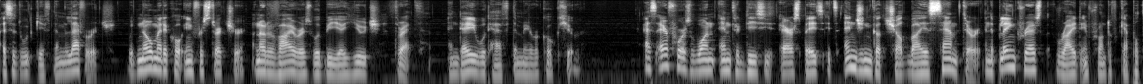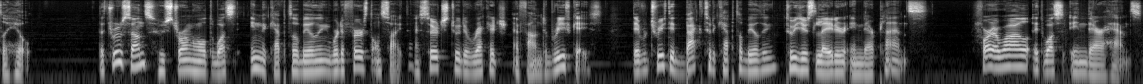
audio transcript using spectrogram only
as it would give them leverage. With no medical infrastructure, another virus would be a huge threat, and they would have the miracle cure. As Air Force One entered DC's airspace, its engine got shot by a SAMTER and the plane crashed right in front of Capitol Hill. The True Sons, whose stronghold was in the Capitol building, were the first on site and searched through the wreckage and found the briefcase. They retrieved it back to the Capitol building two years later in their plans. For a while it was in their hands,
